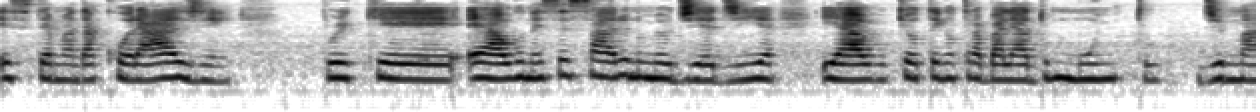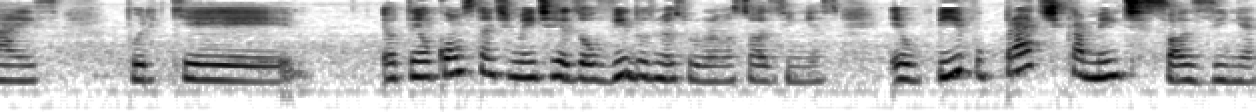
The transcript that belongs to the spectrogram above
esse tema da coragem porque é algo necessário no meu dia a dia e é algo que eu tenho trabalhado muito demais, porque eu tenho constantemente resolvido os meus problemas sozinhas. Eu vivo praticamente sozinha.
